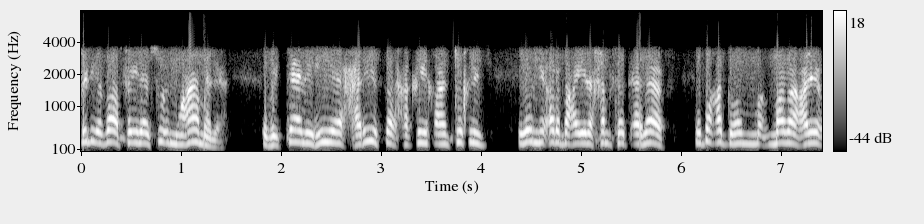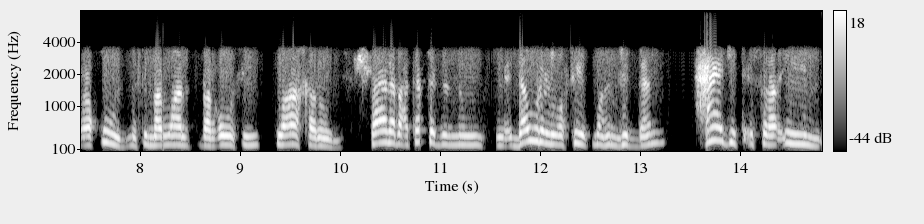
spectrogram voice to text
بالإضافة إلى سوء المعاملة. وبالتالي هي حريصة الحقيقة أن تخرج يظني أربعة إلى خمسة آلاف وبعضهم مضى عليه عقود مثل مروان البرغوثي وآخرون. فأنا بعتقد إنه دور الوسيط مهم جدا. حاجة إسرائيل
